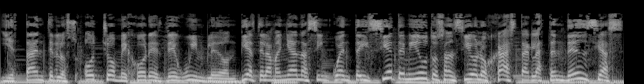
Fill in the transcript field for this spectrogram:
y está entre los 8 mejores de Wimbledon. 10 de la mañana, 57 minutos han sido los hashtags, las tendencias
